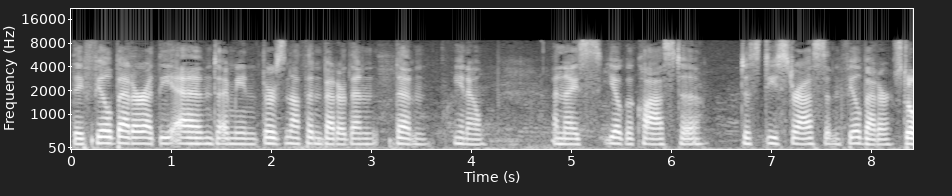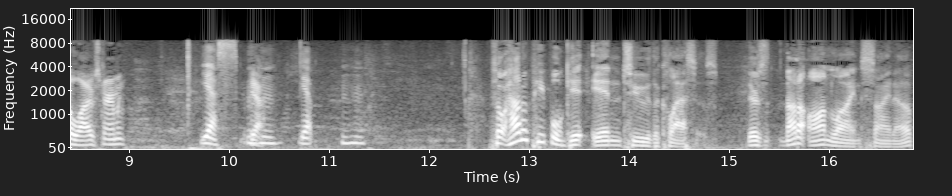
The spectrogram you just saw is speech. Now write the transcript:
They feel better at the end. I mean, there's nothing better than, than you know, a nice yoga class to just de stress and feel better. Still live streaming? Yes. Yeah. mhm, Yep. hmm So how do people get into the classes? There's not an online sign up.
